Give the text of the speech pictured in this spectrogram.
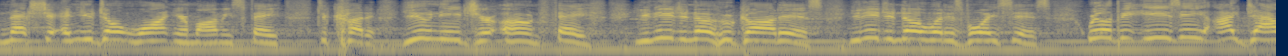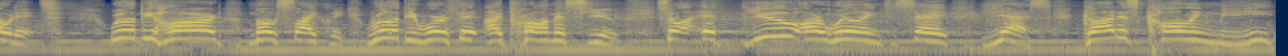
next year. And you don't want your mommy's faith to cut it. You need your own faith. You need to know who God is. You need to know what his voice is. Will it be easy? I doubt it. Will it be hard? Most likely. Will it be worth it? I promise you. So if you are willing to say, yes, God is calling me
